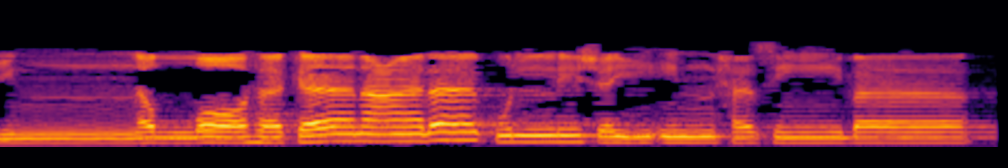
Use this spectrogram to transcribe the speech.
إِنَّ اللَّهَ كَانَ عَلَى كُلِّ شَيْءٍ حَسِيبًا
